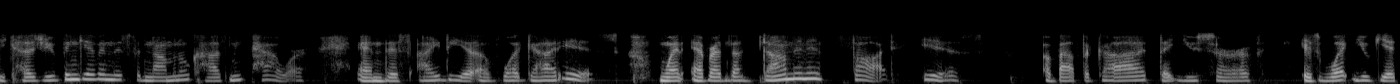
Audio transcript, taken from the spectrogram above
because you've been given this phenomenal cosmic power and this idea of what God is, whatever the dominant thought is about the God that you serve, is what you get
